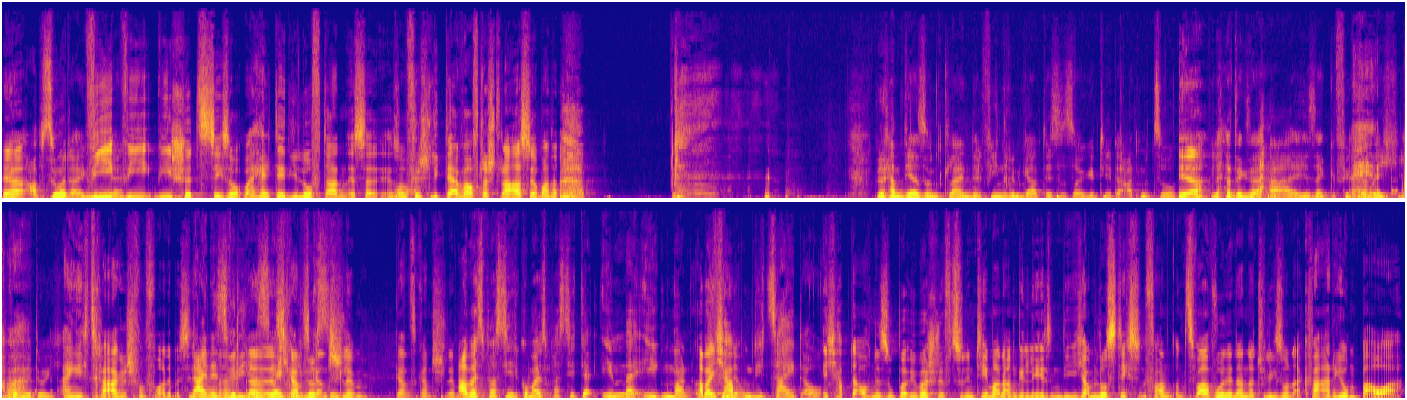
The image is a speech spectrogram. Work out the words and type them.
Ja. Äh, absurd eigentlich. Wie, ja. wie, wie schützt sich so, hält der die Luft an? Ist er, so ein Fisch liegt der einfach auf der Straße und macht so, Vielleicht haben die ja so einen kleinen Delfin drin gehabt, der ist das Säugetier, der atmet so. Ja. Vielleicht hat er gesagt, ah, ihr seid gefickt, aber ich, ich komme hier durch. Eigentlich tragisch von vorne bis hinten. Nein, das ist ne? wirklich- das also ist echt ganz, ganz schlimm. Ganz, ganz schlimm. Aber es passiert, guck mal, es passiert ja immer irgendwann Aber ich finde, hab- um die Zeit auch. Ich habe da auch eine super Überschrift zu dem Thema dann gelesen, die ich am lustigsten fand. Und zwar wurde dann natürlich so ein Aquariumbauer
